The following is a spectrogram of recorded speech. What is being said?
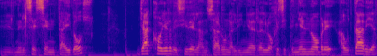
en el 62, Jack Hoyer decide lanzar una línea de relojes y tenía el nombre Autavia,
